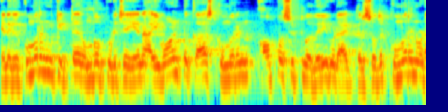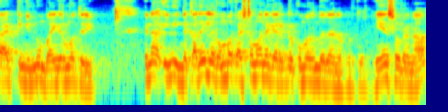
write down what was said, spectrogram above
எனக்கு குமரன் கிட்ட ரொம்ப பிடிச்ச ஏன்னா I want to cast Kumaran opposite to a very good actor so that குமரனோட ஆக்டிங் இன்னும் பயங்கரமாக தெரியும். ஏன்னா இந்த கதையில் ரொம்ப கஷ்டமான கேரக்டர் குமரன் தான் என்னை பொறுத்த வரைக்கும் ஏன் சொல்கிறேன்னா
